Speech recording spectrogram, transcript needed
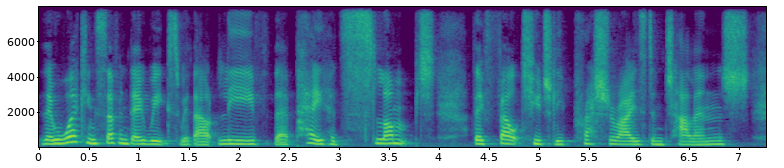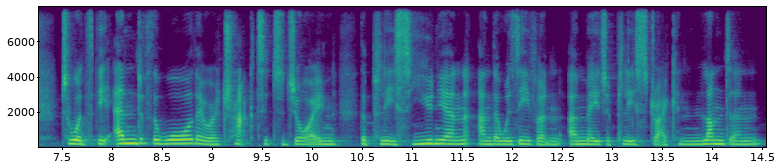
They were working seven day weeks without leave. Their pay had slumped. They felt hugely pressurized and challenged. Towards the end of the war, they were attracted to join the police union, and there was even a major police strike in London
